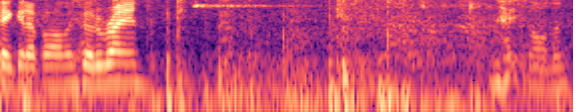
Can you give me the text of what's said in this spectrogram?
Take it up, Alden. Go to Ryan. Nice, Alden.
